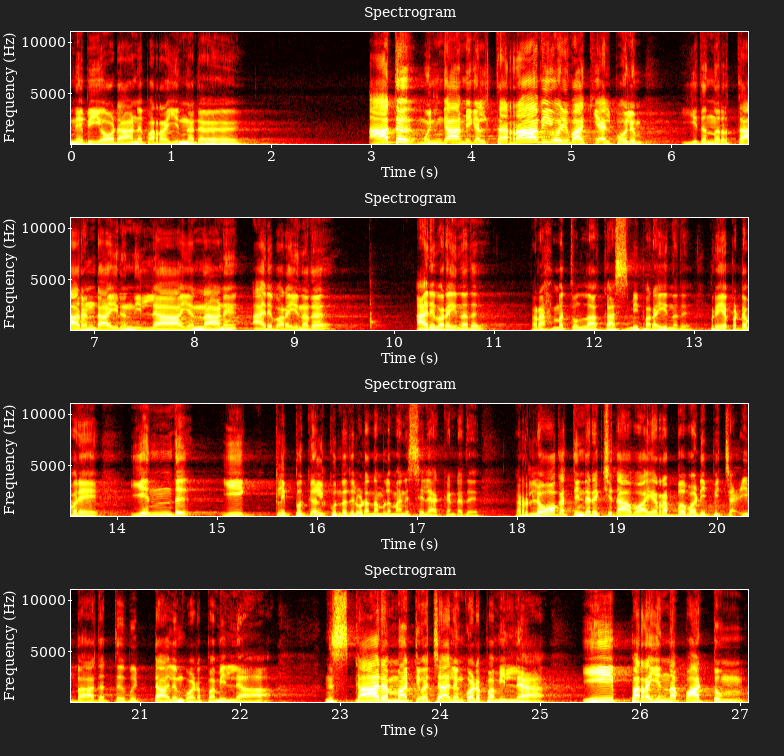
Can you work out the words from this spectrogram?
നബിയോടാണ് പറയുന്നത്. അത് മുൻഗാമികൾ തെറാവി ഒഴിവാക്കിയാൽ പോലും ഇത് നിർത്താറുണ്ടായിരുന്നില്ല എന്നാണ് ആര് പറയുന്നത്? ആര് പറയുന്നത്? റഹ്മത്തുള്ള കാസ്മി പറയുന്നത്. പ്രിയപ്പെട്ടവരെ എന്ത് ഈ ക്ലിപ്പ് കേൾക്കുന്നതിലൂടെ നമ്മൾ മനസ്സിലാക്കേണ്ടത്? ലോകത്തിന്റെ രക്ഷിതാവായ റബ്ബ് പഠിപ്പിച്ച ഇബാദത്ത് വിട്ടാലും കുഴപ്പമില്ല. നിസ്കാരം മാറ്റിവെച്ചാലും കുഴപ്പമില്ല. ഈ പറയുന്ന പാട്ടും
